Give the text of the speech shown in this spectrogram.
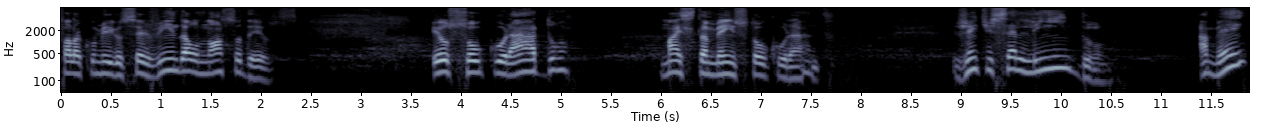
Fala comigo, servindo ao nosso Deus. Eu sou curado, mas também estou curando. Gente, isso é lindo. Amém?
